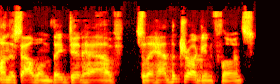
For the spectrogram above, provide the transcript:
on this album, they did have, so they had the drug influence,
